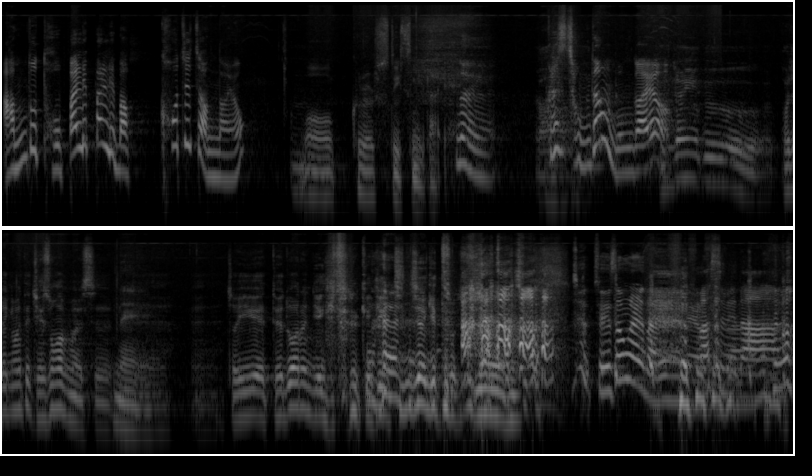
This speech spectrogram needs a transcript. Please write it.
암도 더 빨리빨리 막 커지지 않나요? 뭐 그럴 수도 있습니다. 예. 네. 그래서 정답은 뭔가요? 굉장히 그 과장님한테 죄송한 말씀. 네. 예, 예. 저희의 되도않은 얘기들을 굉장히 진지하게 들어주시고 네. 죄송할 나름이네요. 맞습니다.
